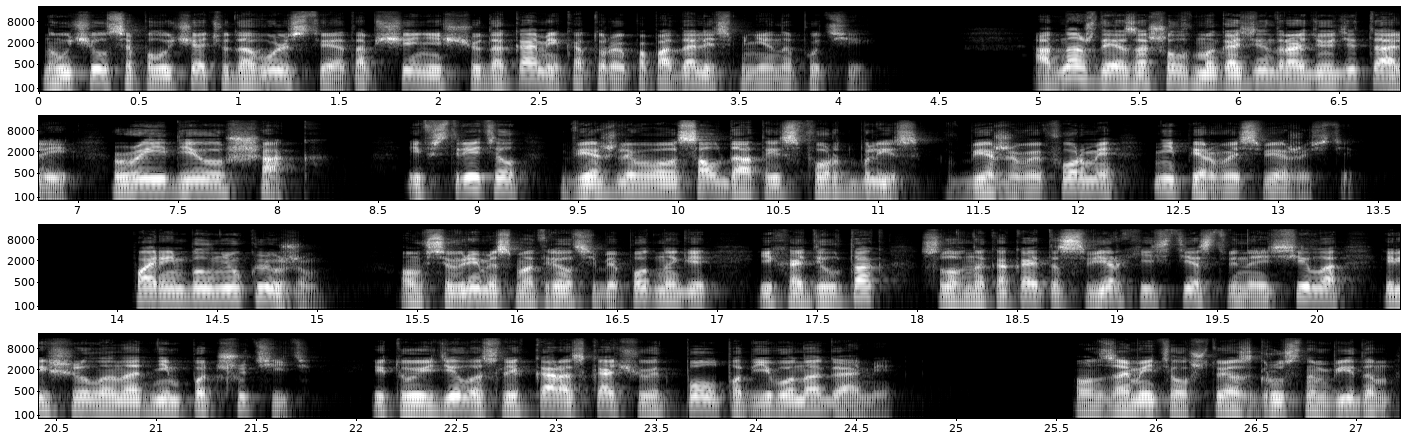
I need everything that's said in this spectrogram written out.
научился получать удовольствие от общения с чудаками, которые попадались мне на пути. Однажды я зашел в магазин радиодеталей Radio Shack и встретил вежливого солдата из Форт Блисс в бежевой форме не первой свежести. Парень был неуклюжим. Он все время смотрел себе под ноги и ходил так, словно какая-то сверхъестественная сила решила над ним подшутить, и то и дело слегка раскачивает пол под его ногами. Он заметил, что я с грустным видом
